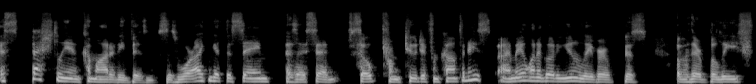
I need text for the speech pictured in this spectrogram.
especially in commodity businesses where I can get the same, as I said, soap from two different companies. I may want to go to Unilever because of their belief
